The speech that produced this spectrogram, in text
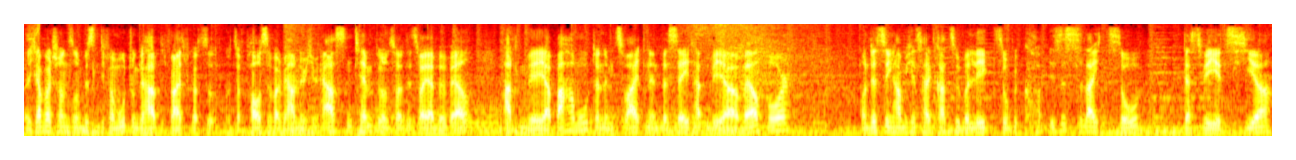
Weil ich habe halt schon so ein bisschen die Vermutung gehabt, ich mache jetzt kurz, kurz auf Pause, weil wir haben nämlich im ersten Tempel, und zwar das war ja Bevel, hatten wir ja Bahamut, dann im zweiten in Besaid hatten wir ja Valfor. Und deswegen habe ich jetzt halt gerade so überlegt, so ist es vielleicht so, dass wir jetzt hier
